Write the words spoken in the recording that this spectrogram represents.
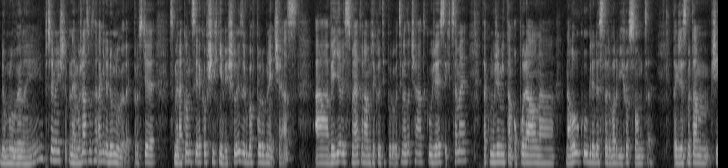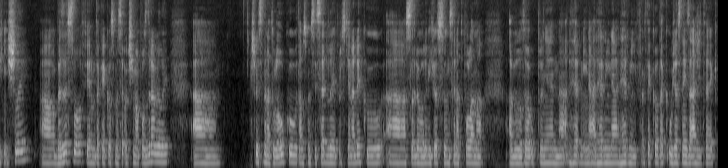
domluvili, přemýšlím, ne, možná jsme se ani nedomluvili, prostě jsme na konci jako všichni vyšli zhruba v podobný čas a věděli jsme, to nám řekli ty průvodci na začátku, že jestli chceme, tak může mít tam opodál na, na louku, kde jde sledovat východ slunce. Takže jsme tam všichni šli a bez slov, jenom tak jako jsme se očima pozdravili a šli jsme na tu louku, tam jsme si sedli prostě na deku a sledovali východ slunce nad polema a bylo to úplně nádherný, nádherný, nádherný, fakt jako tak úžasný zážitek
